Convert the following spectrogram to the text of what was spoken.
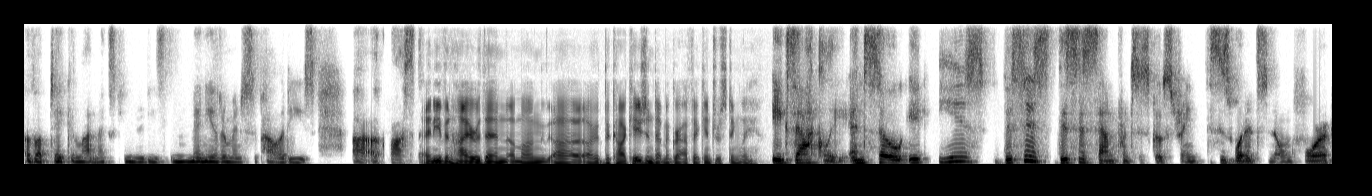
of uptake in Latinx communities than many other municipalities uh, across. And even higher than among uh, uh, the Caucasian demographic, interestingly. Exactly, and so it is. This is this is San Francisco's strength. This is what it's known for:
